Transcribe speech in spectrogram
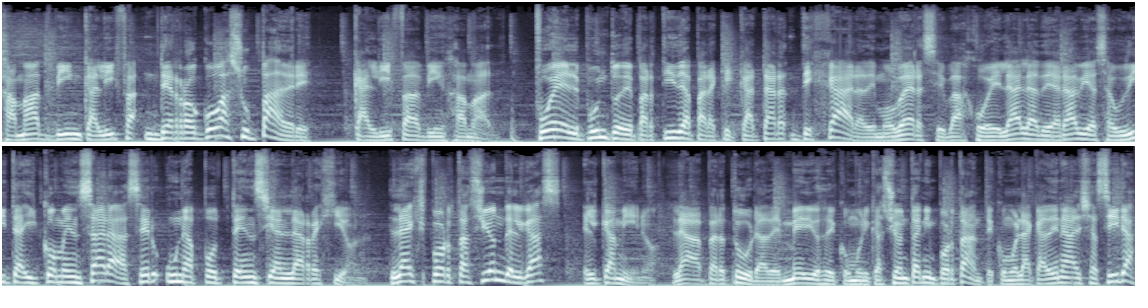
Hamad bin Khalifa, derrocó a su padre, Khalifa bin Hamad. Fue el punto de partida para que Qatar dejara de moverse bajo el ala de Arabia Saudita y comenzara a ser una potencia en la región. La exportación del gas, el camino. La apertura de medios de comunicación tan importantes como la cadena Al Jazeera,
